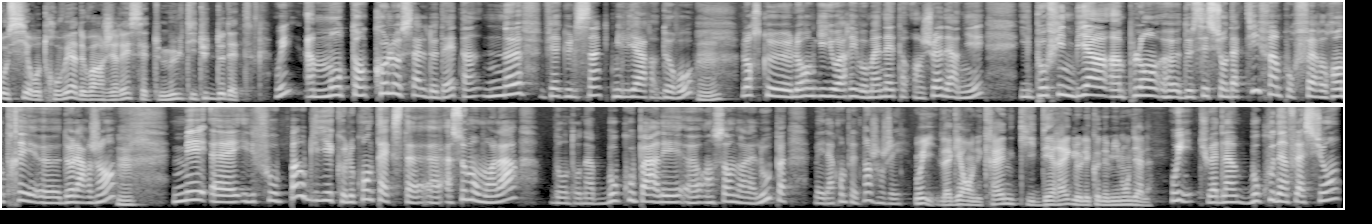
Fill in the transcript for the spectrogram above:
aussi retrouvés à devoir gérer cette multitude de dettes. Oui, un montant colossal de dette, hein, 9,5 milliards d'euros. Lorsque Laurent Guillot arrive aux manettes en juin dernier, il peaufine bien un plan euh, de cession d'actifs hein, pour faire rentrer euh, de l'argent. Mais euh, il faut pas oublier que le contexte à ce moment-là, dont on a beaucoup parlé euh, ensemble dans la loupe, ben, il a complètement changé. Oui, la guerre en Ukraine qui dérègle l'économie mondiale. Oui, tu as de la- beaucoup d'inflation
